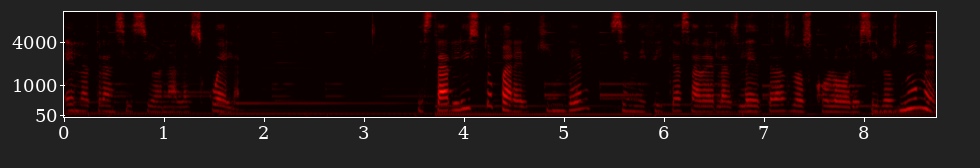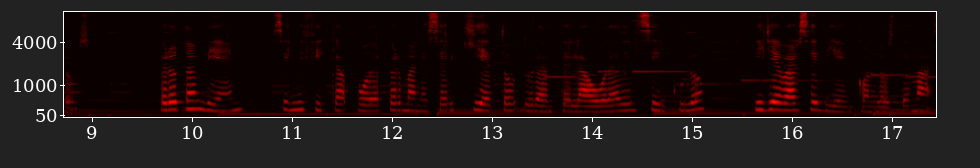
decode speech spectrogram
en la transición a la escuela. Estar listo para el kinder significa saber las letras, los colores y los números, pero también significa poder permanecer quieto durante la hora del círculo y llevarse bien con los demás.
